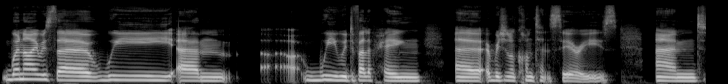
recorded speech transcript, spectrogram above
When I was there, we um, uh, we were developing uh, original content series, and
